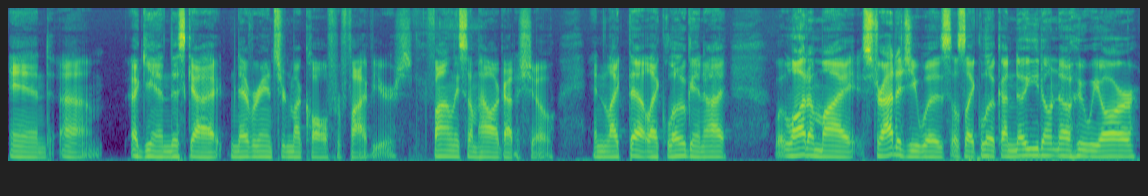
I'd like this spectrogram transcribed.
and um, again, this guy never answered my call for five years. Finally, somehow I got a show, and like that, like Logan, I a lot of my strategy was I was like, look, I know you don't know who we are.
